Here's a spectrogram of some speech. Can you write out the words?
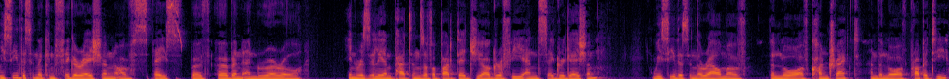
We see this in the configuration of space, both urban and rural, in resilient patterns of apartheid geography and segregation. We see this in the realm of the law of contract and the law of property.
